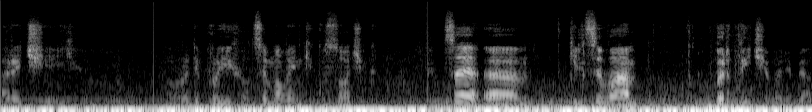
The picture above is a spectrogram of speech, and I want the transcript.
речей. Ну, вроді проїхав, це маленький кусочок. Це е, кільцева Бердичева, ребят.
